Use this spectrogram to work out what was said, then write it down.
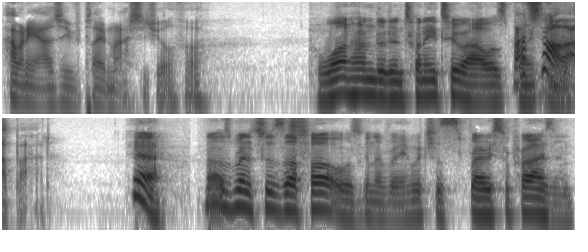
How many hours have you played Master Duel for? 122 hours. That's not eight. that bad. Yeah, not as much as I thought it was gonna be, which is very surprising.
